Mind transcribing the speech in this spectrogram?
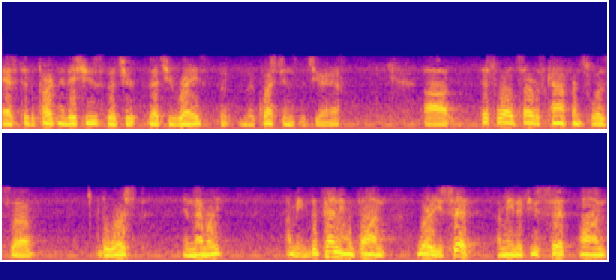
as to the pertinent issues that you that you raised, the, the questions that you asked. This World Service Conference was uh, the worst in memory. I mean, depending upon where you sit. I mean, if you sit on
